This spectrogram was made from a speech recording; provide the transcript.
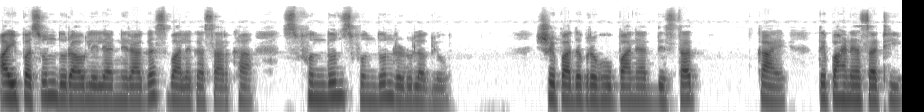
आईपासून दुरावलेल्या निरागस बालकासारखा स्फुंदून स्फुंदून रडू लागलो. श्रीपादप्रभू पाण्यात दिसतात. काय? ते पाहण्यासाठी.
